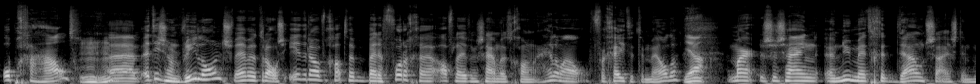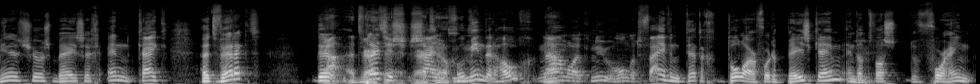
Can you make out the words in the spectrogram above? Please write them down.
opgehaald. Mhm. Eh, het is een relaunch. We hebben het er al eens eerder over gehad. We hebben bij de vorige aflevering zijn we het gewoon helemaal vergeten te melden. ja, Maar ze zijn eh, nu met gedownsized miniatures bezig. En kijk, het werkt. De Ja, het werkt- pledges het werkt heel zijn minder hoog. Namelijk nu 135 dollar voor de base game. En dat Hmm. was de voorheen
